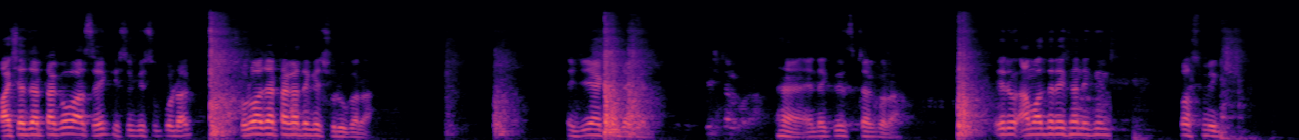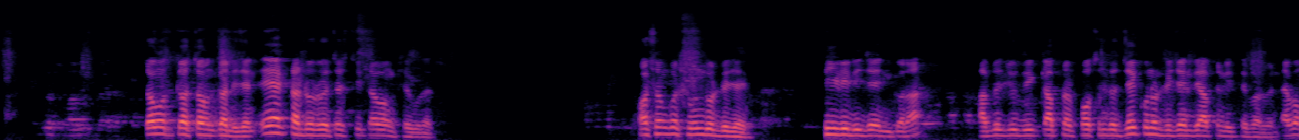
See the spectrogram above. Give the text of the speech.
বাইশ হাজার টাকাও আছে কিছু কিছু প্রোডাক্ট ষোলো হাজার টাকা থেকে শুরু করা। এই যে একটা দেখেন। হ্যাঁ এটা ক্রিস্টাল করা। এর আমাদের এখানে কিন্তু কসমিক চমৎকার চমৎকার ডিজাইন এই একটা ডোর রয়েছে চিটাগং সেগুনের। অসংখ্য সুন্দর ডিজাইন থ্রি ডিজাইন করা। আপনি যদি আপনার পছন্দের যে কোনো ডিজাইন দিয়ে আপনি নিতে পারবেন। এবং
